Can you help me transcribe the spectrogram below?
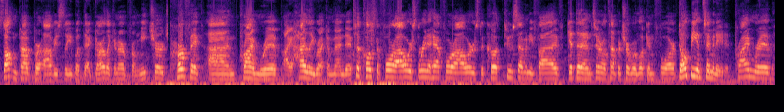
Salt and pepper, obviously, but that garlic and herb from Meat Church, perfect on prime rib. I highly recommend it. Took close to four hours, three and a half, four hours to cook, 275. Get that internal temperature we're looking for. Don't be intimidated. Prime rib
